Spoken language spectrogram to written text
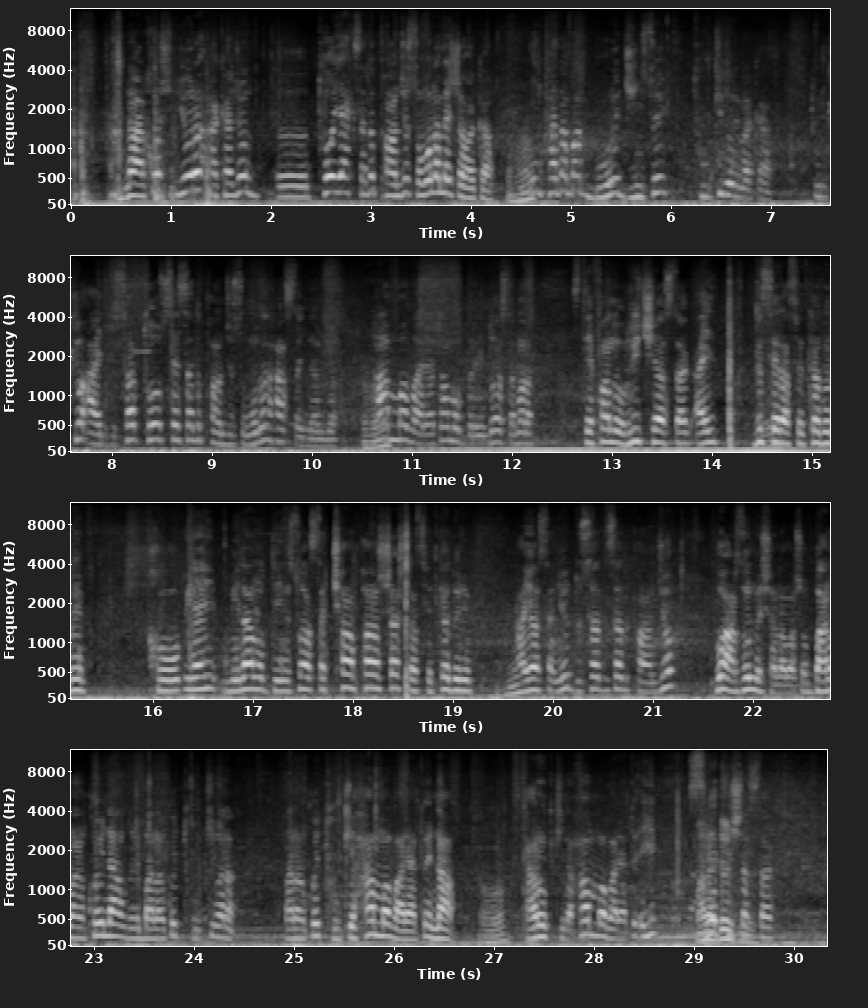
нархош ёра акаҷон э, то 150 сомона мешава ака ин када баъд борои ҷинсои туркӣ дорем ака. Туркиё ай 200 то 350 сомона ҳаста инамҷа ҳама вариантҳо ҳама брендо ҳаста мана стефано ричи ҳастак ай ду се расветка дорем. Хоб инаи милано денсо ҳастак чанд панҷ шаш расветка дорем. Аё ҳастанд ё 200 250 бо арзон мешаванд ҳамашон бананкои нав дорем бананкои туркӣ мана бананкои туркӣ ҳама вариантҳои нав. Оҳо. короткина ҳама варианто и Молодёжный. светиш ҳастак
